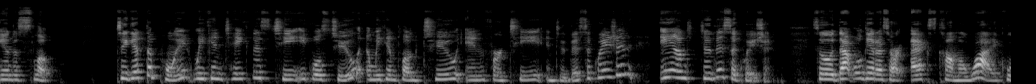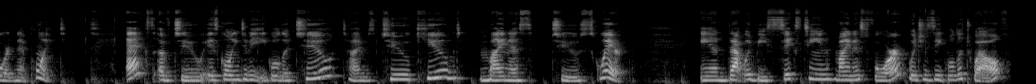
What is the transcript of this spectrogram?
and a slope. To get the point, we can take this t equals 2 and we can plug 2 in for t into this equation and to this equation. So that will get us our x comma y coordinate point x of 2 is going to be equal to 2 times 2 cubed minus 2 squared. And that would be 16 minus 4, which is equal to 12.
